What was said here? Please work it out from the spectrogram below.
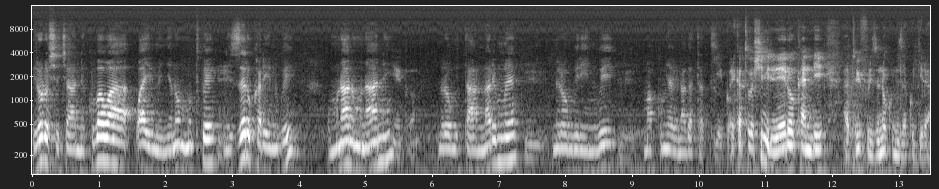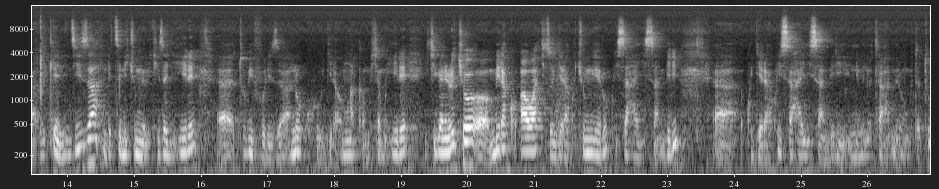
Biroroshye cyane kuba wa- wayimenya no mu mutwe. Ni zeru karindwi umunani umunani mirongo itanu na rimwe mirongo irindwi makumyabiri na gatatu. Yego reka tubashimire rero kandi eh, tubifuriza no gukomeza kugira wikendi nziza ndetse n'icyumweru cyiza gihire. Eh, tubifuriza no kugira umwaka mushya muhire. Ikiganiro cyo eh, miracle hour kizongera ku cyumweru ku isaha y'isaa mbiri. Kugera ku isaha y'isaa mbiri n'iminota mirongo itatu.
